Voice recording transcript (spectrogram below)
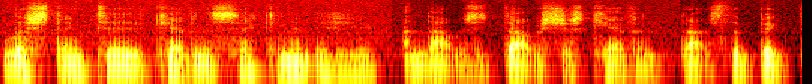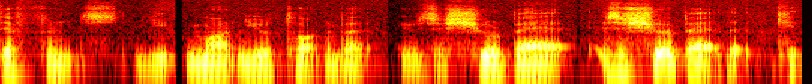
listening to Kevin's second interview, and that was that was just Kevin. That's the big difference. You, Martin, you were talking about it was a sure bet. It's a sure bet that Ke-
